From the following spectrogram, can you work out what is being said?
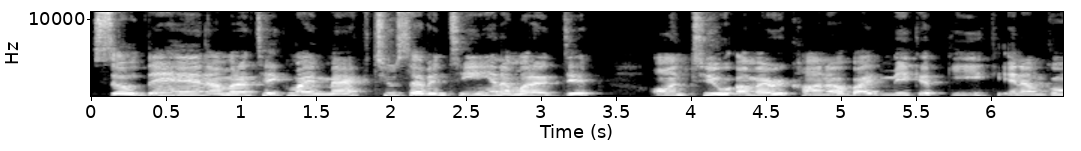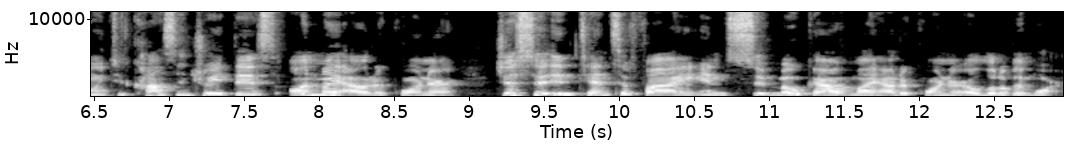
So then I'm going to take my MAC 217 and I'm going to dip onto Americano by Makeup Geek and I'm going to concentrate this on my outer corner just to intensify and smoke out my outer corner a little bit more.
